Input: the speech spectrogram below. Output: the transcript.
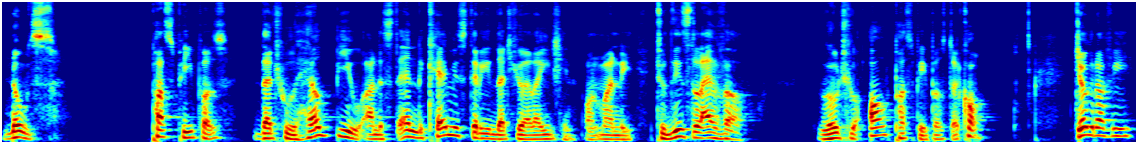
notes, past papers that will help you understand the chemistry that you are writing on Monday to this level, go to allpastpapers.com. Geography,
